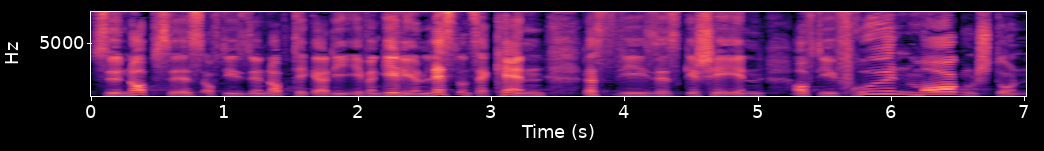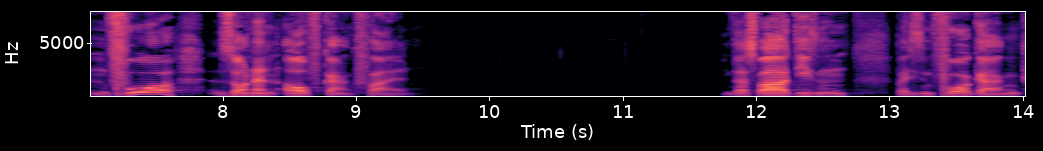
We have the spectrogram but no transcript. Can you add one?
Synopsis, auf die Synoptiker, die Evangelien, lässt uns erkennen, dass dieses Geschehen auf die frühen Morgenstunden vor Sonnenaufgang fallen. Und das war diesen, bei diesem Vorgang,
